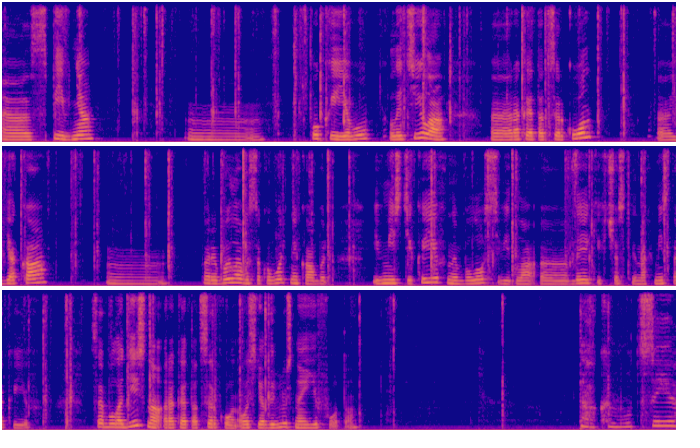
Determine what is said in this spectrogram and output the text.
е, з півдня по Києву летіла е, ракета Циркон, яка перебила високовольтний кабель. І в місті Київ не було світла в деяких частинах міста Київ. Це була дійсно ракета Циркон. Ось я дивлюсь на її фото. Так, емоції.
